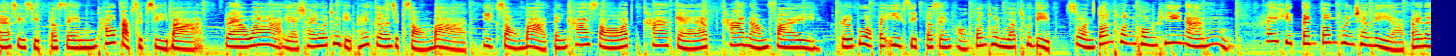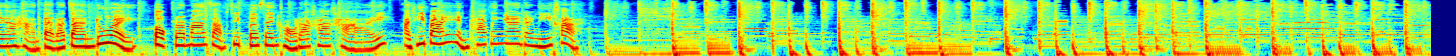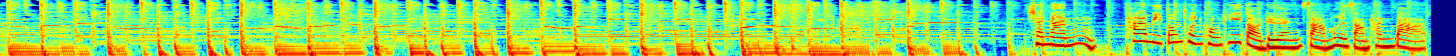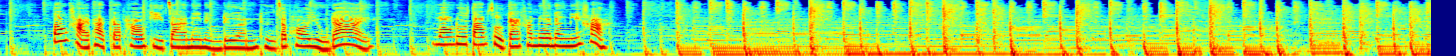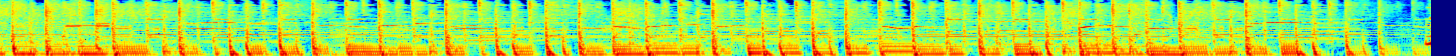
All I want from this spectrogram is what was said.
40%เท่ากับ 14 บาท แปลว่าอย่าใช้วัตถุดิบให้เกิน 12 บาท อีก 2 บาทเป็นค่าซอส ค่าแก๊ส ค่าน้ำไฟ หรือบวกไปอีก 10%ของต้นทุนวัตถุดิบ ส่วนต้นทุนคงที่นั้นให้คิดเป็นต้นทุนเฉลี่ยไปในอาหารแต่ละจานด้วย ตกประมาณ 30%ของราคาขาย อธิบายให้เห็นภาพง่ายๆ ดังนี้ค่ะ ฉะนั้นถ้ามีต้นทุนคงที่ต่อเดือน 33,000 บาท ต้องขายผัดกระเพรากี่จานใน 1 เดือนถึงจะพออยู่ได้ ลองดูตามสูตรการคำนวณดังนี้ค่ะ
